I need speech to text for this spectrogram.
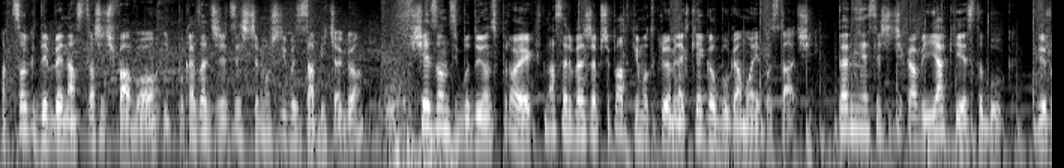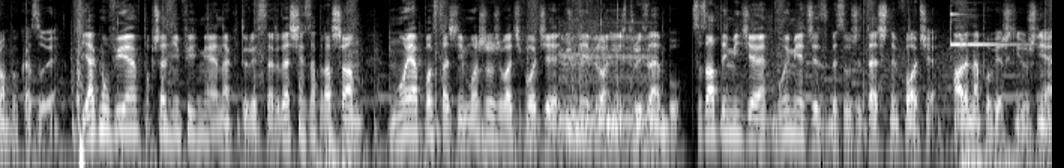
A co gdyby nastraszyć Favo i pokazać, że jest jeszcze możliwość zabicia go? Siedząc i budując projekt, na serwerze przypadkiem odkryłem lekkiego buga mojej postaci. Pewnie jesteście ciekawi jaki jest to bóg. Już wam pokazuję. Jak mówiłem w poprzednim filmie, na który serdecznie zapraszam, moja postać nie może używać w wodzie innej broni niż trójzębu. Co za tym idzie, mój miecz jest bezużyteczny w wodzie, ale na powierzchni już nie.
